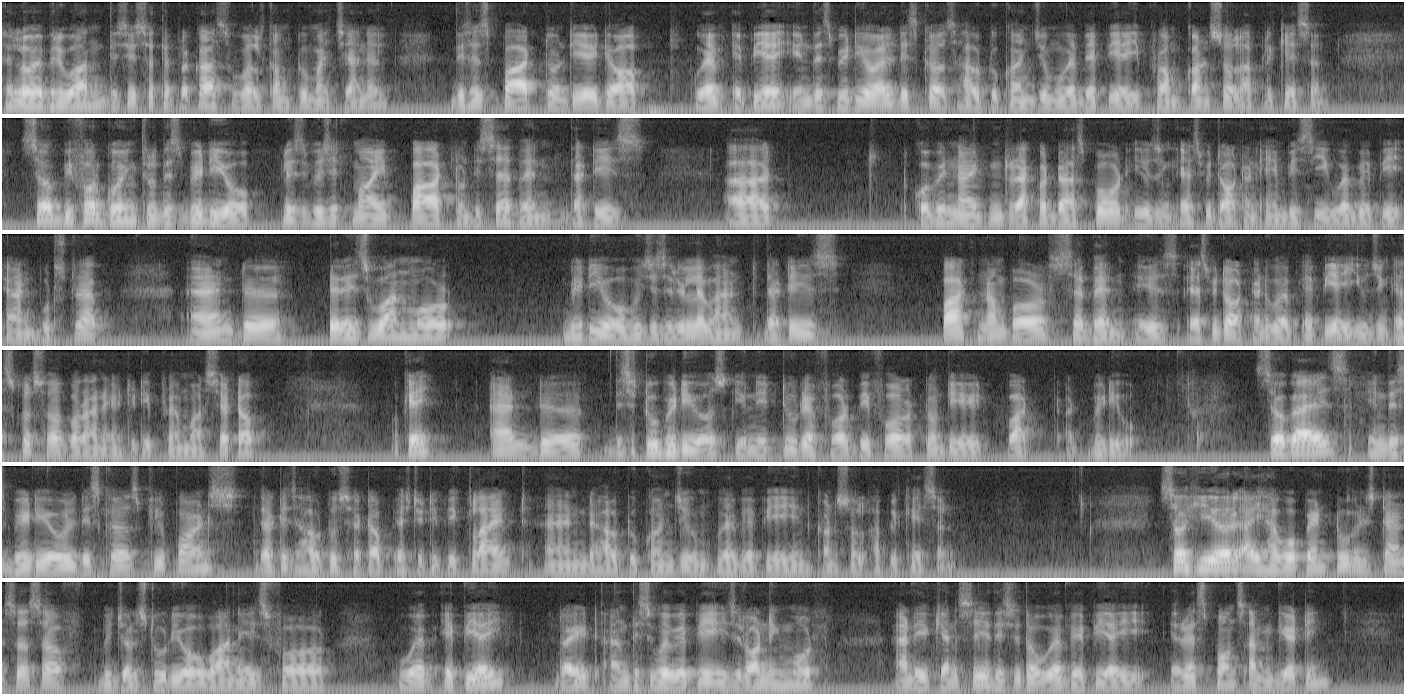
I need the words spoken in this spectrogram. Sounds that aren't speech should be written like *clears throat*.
Hello everyone, this is Satyaprakash. Welcome to my channel. This is part 28 of Web API. In this video, I'll discuss how to consume Web API from console application. So before going through this video, please visit my part 27 that is uh, COVID-19 tracker dashboard using ASP.NET MVC, Web API and Bootstrap. And uh, there is one more video which is relevant that is part number 7 is ASP.NET Web API using SQL Server and Entity Framework setup okay? And uh, these two videos you need to refer before 28 part uh, video. So guys in this video we'll discuss few points that is how to set up HTTP client and how to consume Web API in console application. So here I have opened two instances of Visual Studio. One is for Web API right? And this web API is running mode. And you can see this is the web API response I'm getting.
